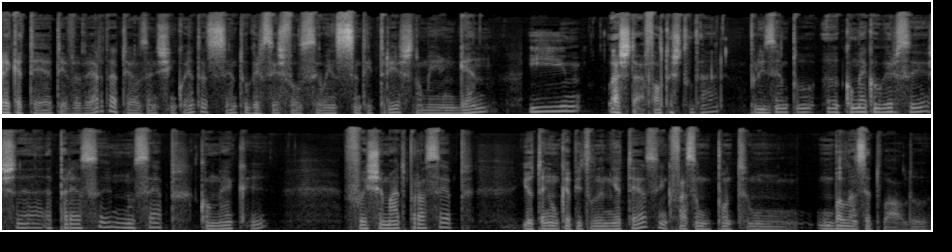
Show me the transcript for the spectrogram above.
Creio que até esteve aberta até os anos 50, 60. O Garcês faleceu em 63, se não me engano. E lá está, falta estudar, por exemplo, eh, como é que o Garcês eh, aparece no CEP. Como é que foi chamado para o CEP. Eu tenho um capítulo na minha tese em que faço um ponto, um, um balanço atual do,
